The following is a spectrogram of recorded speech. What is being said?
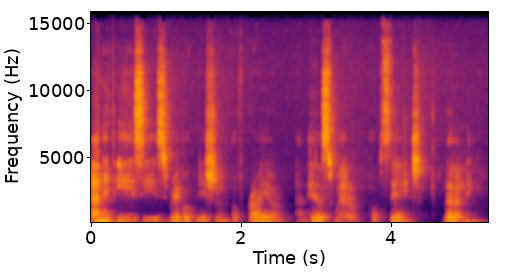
and it eases recognition of prior and elsewhere obtained learning.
